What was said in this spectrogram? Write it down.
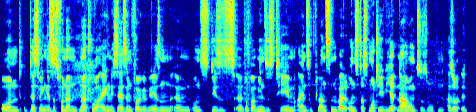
Und deswegen ist es von der Natur eigentlich sehr sinnvoll gewesen, ähm, uns dieses äh, Dopaminsystem einzupflanzen, weil uns das motiviert, Nahrung zu suchen. Also äh,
